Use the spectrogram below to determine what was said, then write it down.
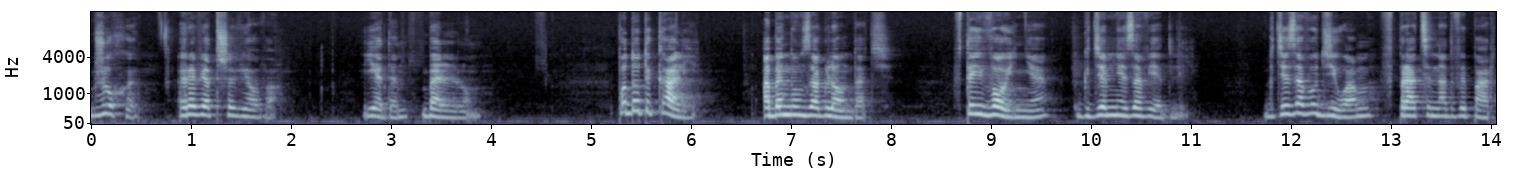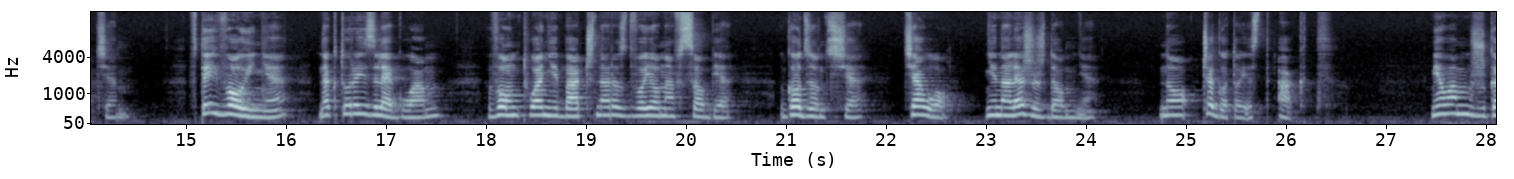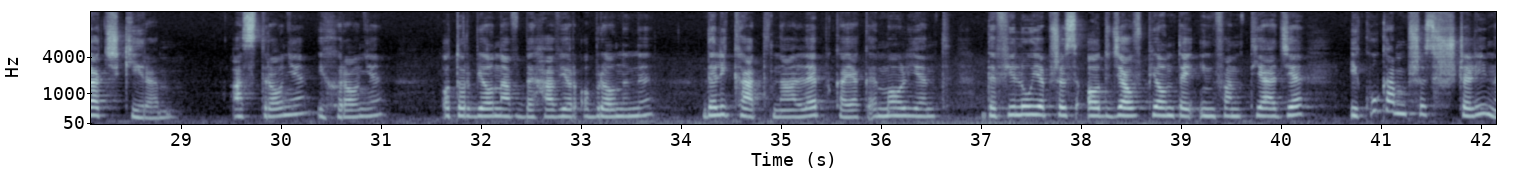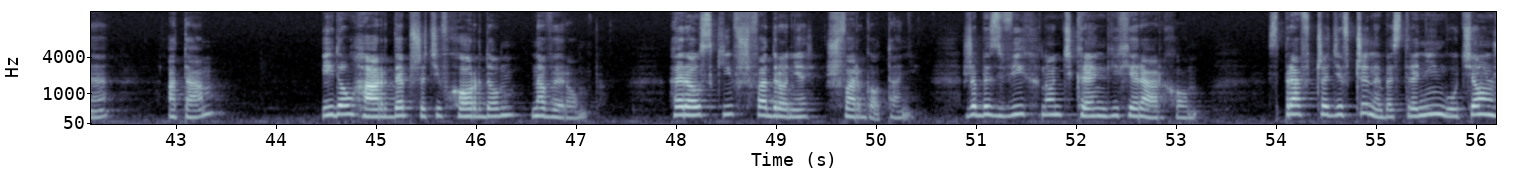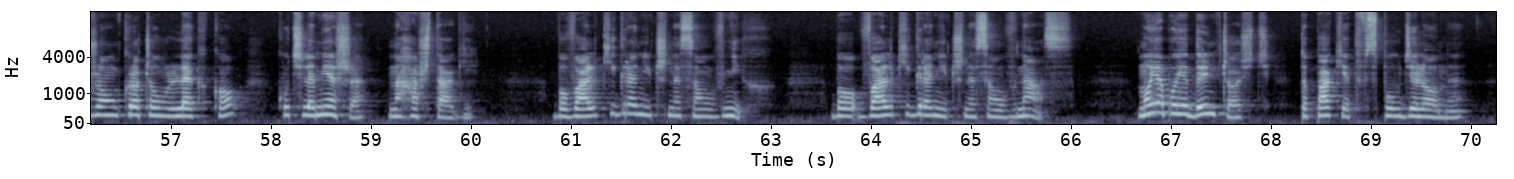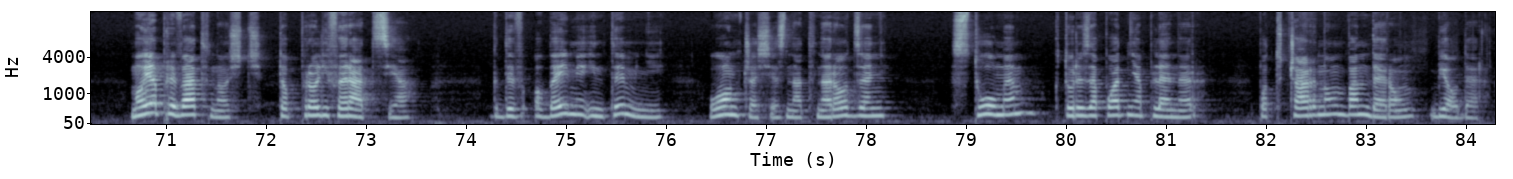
Brzuchy. Rewia trzewiowa. 1. Bellum. Podotykali, a będą zaglądać. W tej wojnie, gdzie mnie zawiedli. Gdzie zawodziłam w pracy nad wyparciem. W tej wojnie, na której zległam, wątła, niebaczna, rozdwojona w sobie, godząc się, ciało, nie należysz do mnie. No, czego to jest akt? Miałam żgać kirem, a stronie i chronie, otorbiona w behawior obronny, delikatna, lepka jak emolient, defiluje przez oddział w piątej infantiadzie i kukam przez szczelinę, a tam idą harde przeciw hordom na wyrąb. Heroski w szwadronie szwargotań, żeby zwichnąć kręgi hierarchom. Sprawcze dziewczyny bez treningu ciążą, kroczą lekko ku ćlemiesze na hasztagi, bo walki graniczne są w nich, bo walki graniczne są w nas. Moja pojedynczość to pakiet współdzielony, moja prywatność to proliferacja, gdy w obejmie intymni łączę się z nadnarodzeń z tłumem, który zapładnia plener pod czarną banderą bioder.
